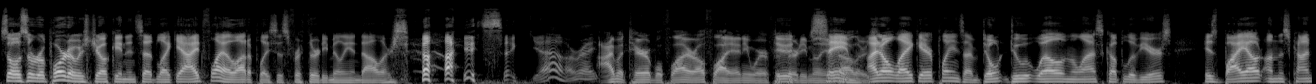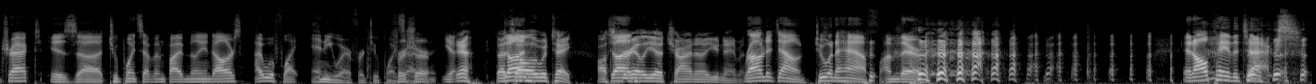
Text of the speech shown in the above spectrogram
So as a reporter was joking and said, like, yeah, I'd fly a lot of places for thirty million dollars. it's like, yeah, all right. I'm a terrible flyer. I'll fly anywhere for Dude, thirty million same. dollars. I don't like airplanes. I don't do it well in the last couple of years. His buyout on this contract is uh, two point seven five million dollars. I will fly anywhere for two point for seven. sure. Yeah, that's Done. all it would take. Australia, China, you name it. Round it down, two and a half. I'm there, and I'll pay the tax.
